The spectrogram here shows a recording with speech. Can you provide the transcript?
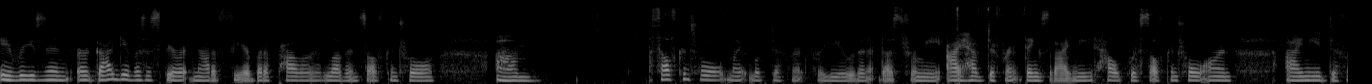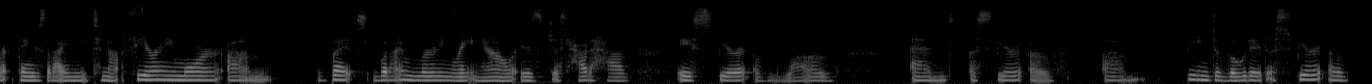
a reason, or God gave us a spirit not of fear, but of power, love, and self control. Um, self control might look different for you than it does for me. I have different things that I need help with self control on. I need different things that I need to not fear anymore. Um, but what I'm learning right now is just how to have a spirit of love and a spirit of um, being devoted, a spirit of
